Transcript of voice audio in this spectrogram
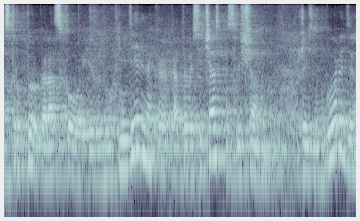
структура городского ежедвухнедельника, который сейчас посвящен жизни в городе.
